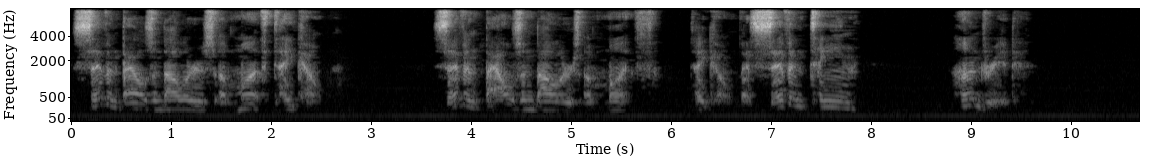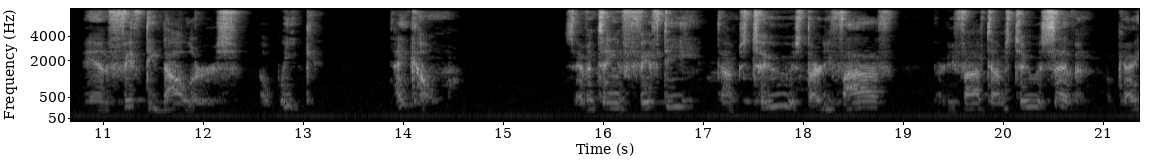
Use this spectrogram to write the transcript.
seven thousand dollars a month take home seven thousand dollars a month take home. That's seventeen hundred and fifty dollars a week take home. Seventeen fifty times two is thirty-five. Thirty-five times two is seven. Okay.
